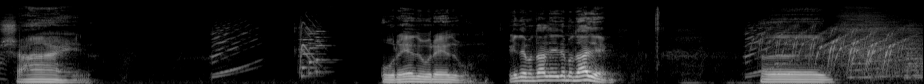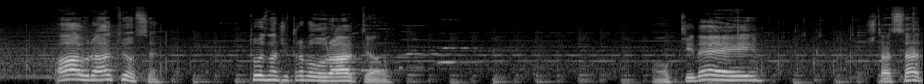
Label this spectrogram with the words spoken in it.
Shine. U redu, u redu. Idemo dalje, idemo dalje. E... A, vratio se. To je znači trebalo vratiti, jel? Okidej. Šta sad?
